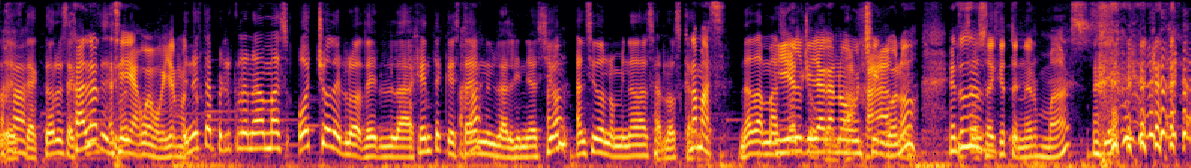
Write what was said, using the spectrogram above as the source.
Ajá. este, actores actrices, Sí, a huevo, Guillermo. En esta película nada más ocho de lo de la gente que está Ajá. en la alineación Ajá. han sido nominadas al Oscar. Nada más. Nada más. Y él que ya ganó un chingo, ¿no? Entonces, Entonces hay que tener más.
